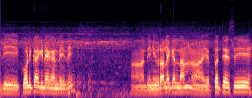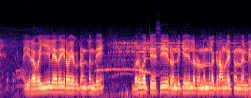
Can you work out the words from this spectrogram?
ఇది కోడికాకిడేగ అండి ఇది. దీని వివరాలకి వెళ్దాం. ఎత్తు వచ్చేసి ఇరవై లేదా ఇరవై ఒకటి ఉంటుంది. బరువు వచ్చేసి రెండు కేజీల రెండు వందల గ్రాములు అయితే ఉందండి.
